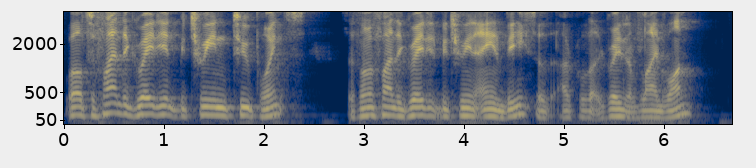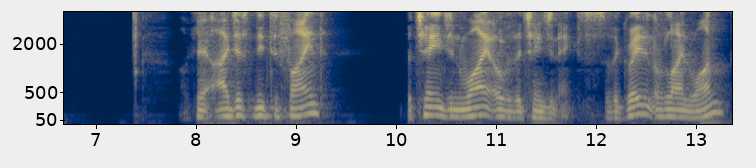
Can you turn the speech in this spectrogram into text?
well, to find the gradient between two points, so if I want to find the gradient between A and B, so I'll call that the gradient of line 1. Okay, I just need to find the change in y over the change in x. So the gradient of line 1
